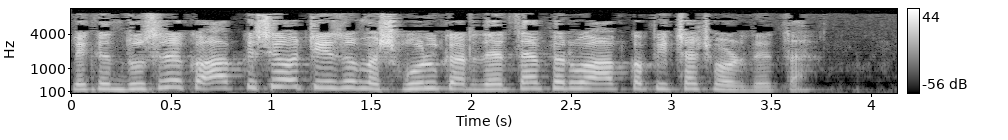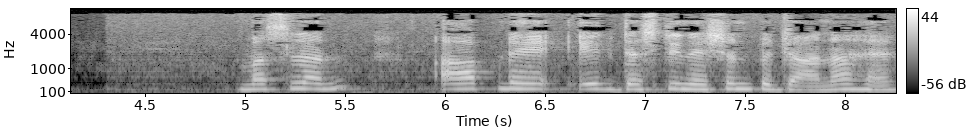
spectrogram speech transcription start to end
لیکن دوسرے کو آپ کسی اور چیز میں مشغول کر دیتے ہیں، پھر وہ آپ کا پیچھا چھوڑ دیتا ہے۔ مثلاً، آپ نے ایک ڈیسٹینیشن پہ جانا ہے۔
